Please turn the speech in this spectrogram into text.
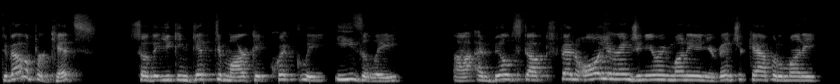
developer kits so that you can get to market quickly, easily, uh, and build stuff. Spend all your engineering money and your venture capital money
